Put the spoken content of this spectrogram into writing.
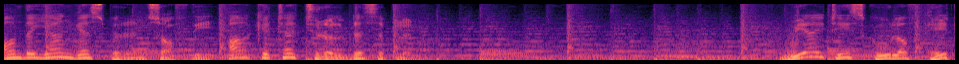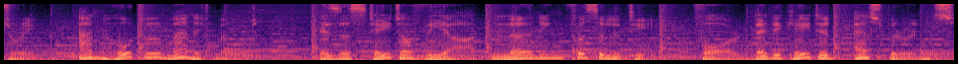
on the young aspirants of the architectural discipline. VIT School of Catering and Hotel Management is a state-of-the-art learning facility for dedicated aspirants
